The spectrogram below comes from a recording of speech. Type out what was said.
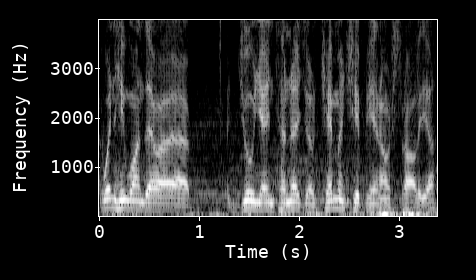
when he won the uh, junior international championship here in Australia,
